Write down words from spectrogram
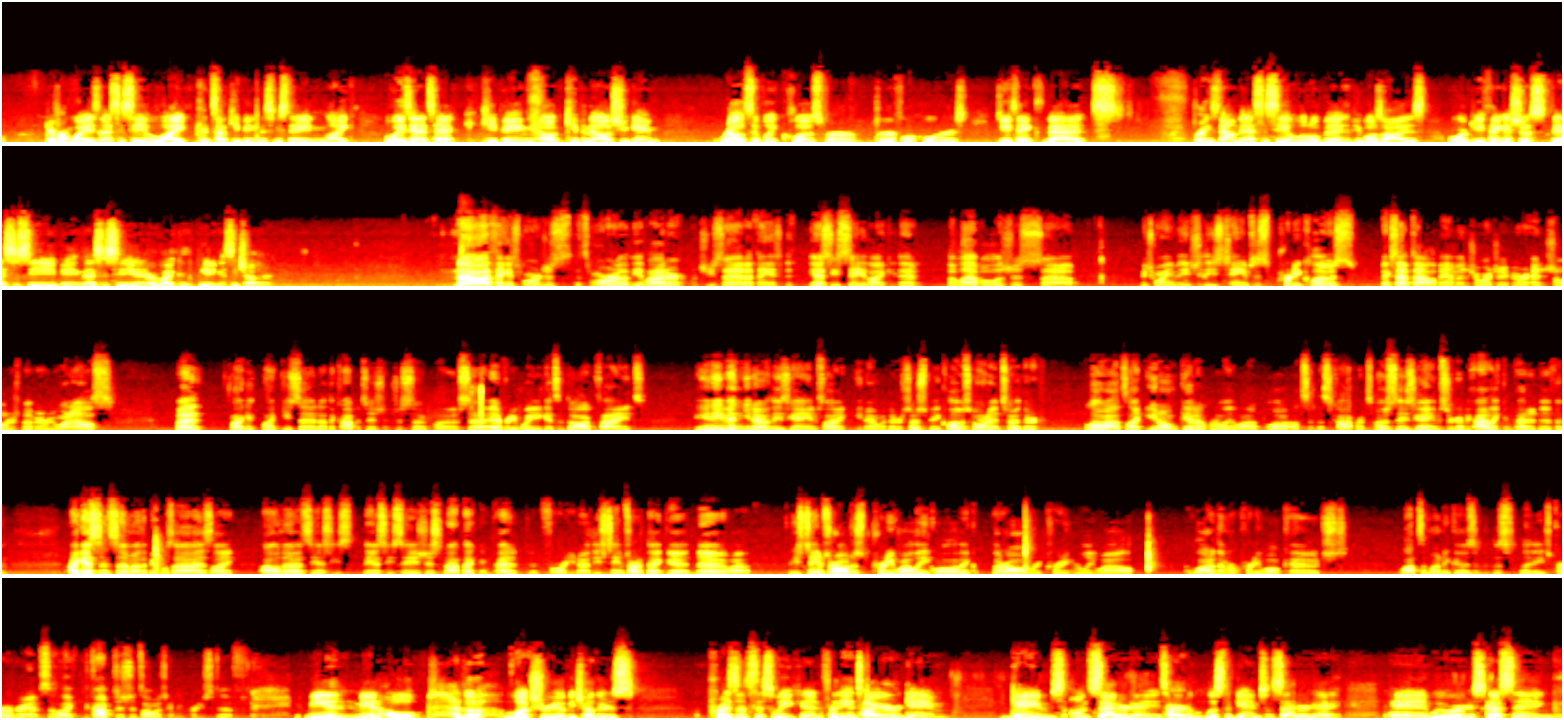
different ways in SEC, like Kentucky beating Mississippi State and like Louisiana Tech keeping keeping the LSU game relatively close for three or four quarters. Do you think that brings down the SEC a little bit in people's eyes, or do you think it's just the SEC being the SEC and everybody can compete against each other? No, I think it's more just it's more of the latter. What you said, I think it's the SEC. Like if the level is just uh, between each of these teams is pretty close, except Alabama and Georgia, who are head and shoulders above everyone else. But like like you said, uh, the competition is just so close. Uh, every week it's a dogfight, and even you know these games like you know when they're supposed to be close going into it, and they're blowouts. Like you don't get a really a lot of blowouts in this conference. Most of these games are going to be highly competitive, and I guess in some other people's eyes, like oh no, it's the SEC. The SEC is just not that competitive for you know these teams aren't that good. No, uh, these teams are all just pretty well equal. They, they're all recruiting really well. A lot of them are pretty well coached lots of money goes into this these programs. So like the competition's always going to be pretty stiff. Me and me and Holt had the luxury of each other's presence this weekend for the entire game games on Saturday, entire list of games on Saturday, and we were discussing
